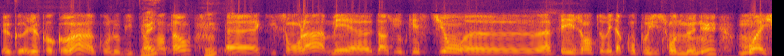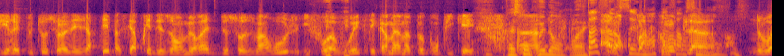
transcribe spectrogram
le, co- le coco vin, hein, qu'on oublie de temps Oui. en temps, Mmh. euh, qui sont là. Mais euh, dans une question euh, intelligente, on va dire composition de menu, moi j'irais plutôt sur la légèreté parce qu'après des omerettes, deux sauces vin rouge, il faut avouer que c'est quand même un peu compliqué. Restons Hein prudents. ouais. Pas Alors, forcément, par pas contre, là, forcément.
